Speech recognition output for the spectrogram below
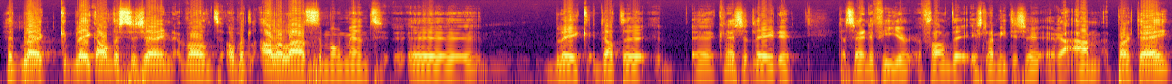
Het bleek, bleek anders te zijn, want op het allerlaatste moment bleek dat de Knessetleden dat zijn de vier van de islamitische Ra'am-partij.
